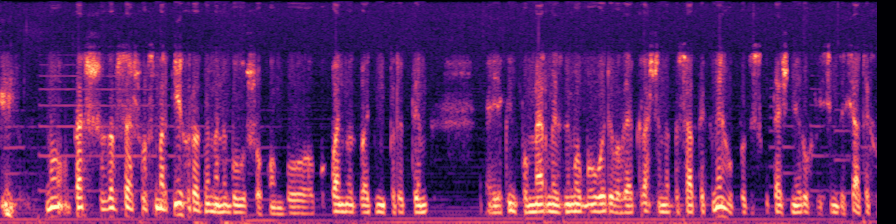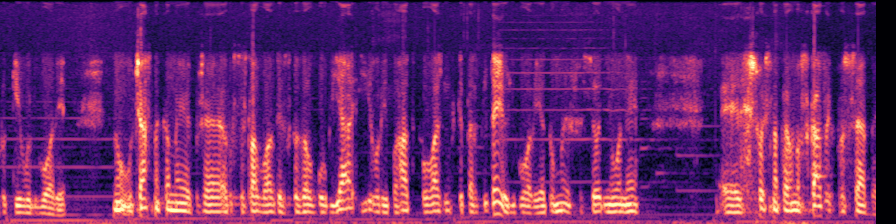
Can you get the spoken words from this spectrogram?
Ну, перш за все, що смерть Ігора для мене було шоком, бо буквально два дні перед тим, е, як він помер, ми з ним обговорювали, як краще написати книгу про дискотечний рух 80-х років у Львові. Ну, учасниками, як вже Ростислав Валдів сказав, був я, Ігор і багато поважних тепер людей у Львові. Я думаю, що сьогодні вони е, щось напевно скажуть про себе.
